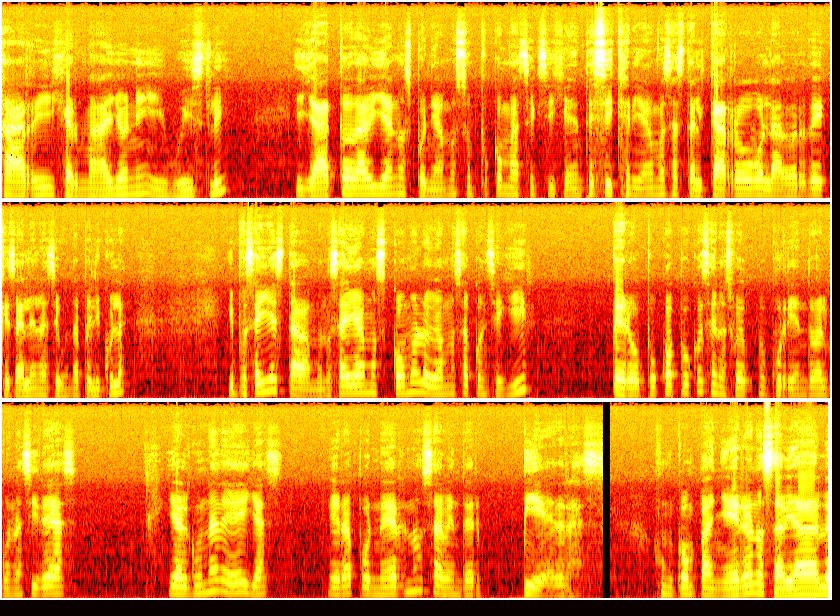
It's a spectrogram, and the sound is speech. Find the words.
Harry, Hermione y Weasley. y ya todavía nos poníamos un poco más exigentes y queríamos hasta el carro volador de que sale en la segunda película. Y pues ahí estábamos, no sabíamos cómo lo íbamos a conseguir, pero poco a poco se nos fue ocurriendo algunas ideas. Y alguna de ellas era ponernos a vender piedras. Un compañero nos había dado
